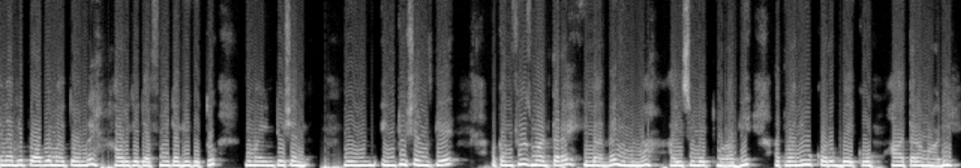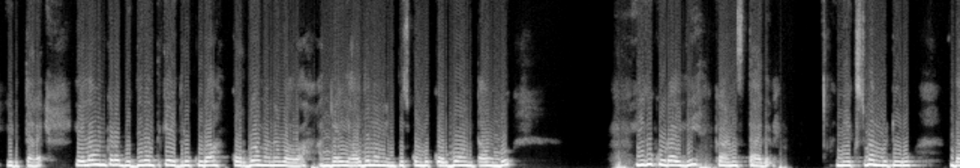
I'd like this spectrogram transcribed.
ಏನಾದರೂ ಪ್ರಾಬ್ಲಮ್ ಆಯಿತು ಅಂದರೆ ಅವರಿಗೆ ಡೆಫಿನೆಟ್ ಆಗಿ ಗೊತ್ತು. ನಿಮ್ಮ ಇಂಟ್ಯೂಷನ್ ಇಂಟ್ಯೂಷನ್ಸ್ಗೆ ಕನ್ಫ್ಯೂಸ್ ಮಾಡ್ತಾರೆ ಇಲ್ಲ ಅಂದ್ರೆ ನಿಮ್ಮನ್ನ ಐಸೋಲೇಟ್ ಮಾಡಿ ಅಥವಾ ನೀವು ಕೊರಗಬೇಕು, ಆ ಥರ ಮಾಡಿ ಇಡ್ತಾರೆ. ಎಲ್ಲ ಒಂದು ಕಡೆ ಬುದ್ಧಿವಂತಿಕೆ ಇದ್ರೂ ಕೂಡ ಕೊರ್ಬೋ ಮನೋಭಾವ, ಅಂದ್ರೆ ನಾವು ನೆನಪಿಸ್ಕೊಂಡು ಕೊರ್ಬೋ ಅಂತ ಒಂದು ಇದು ಕೂಡ ಇಲ್ಲಿ ಕಾಣಿಸ್ತಾ ಇದೆ. ನೆಕ್ಸ್ಟ್ ಬಂದ್ಬಿಟ್ಟು ದ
